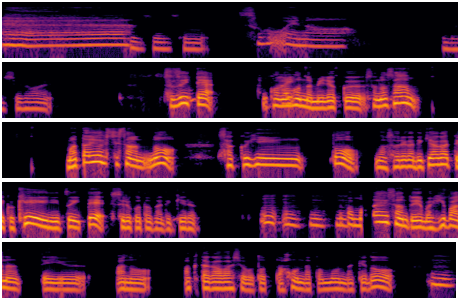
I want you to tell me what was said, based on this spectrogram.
え。そうそうそう。すごいな。面白い。続いてこのはい本の魅力、その3又吉さんの作品と、まあ、それが出来上がっていく経緯について知ることができる。うんうんうんうん。やっぱ又吉さんといえば「火花」っていうあの芥川賞を取った本だと思うんだけどうん。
